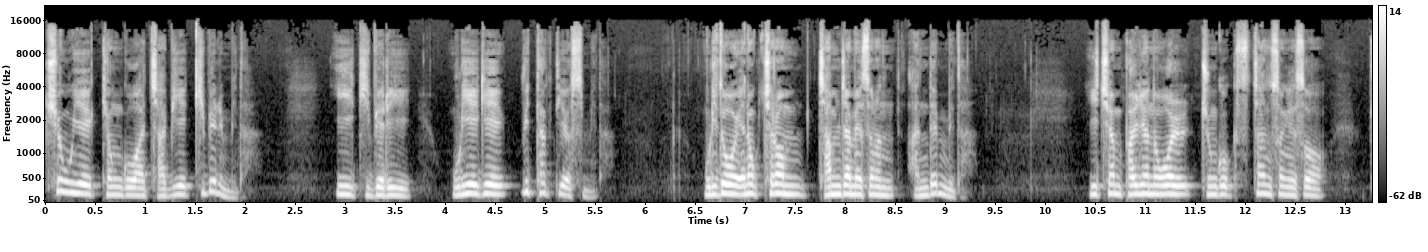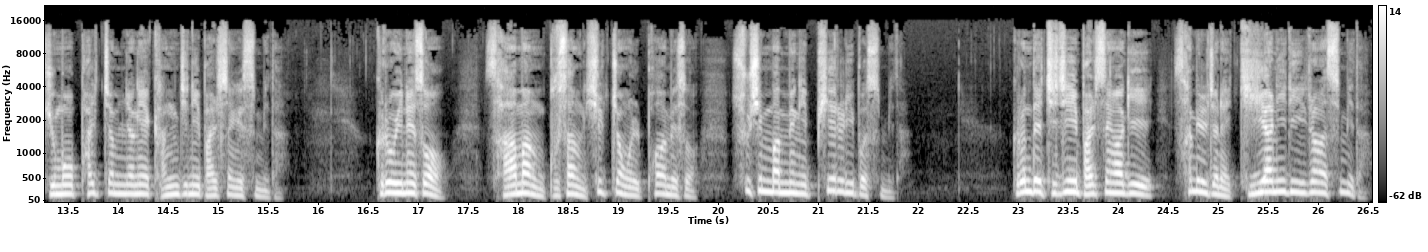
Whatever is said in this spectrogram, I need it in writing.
최후의 경고와 자비의 기별입니다. 이 기별이 우리에게 위탁되었습니다. 우리도 에녹처럼 잠잠해서는 안 됩니다. 2008년 5월 중국 스촨성에서 규모 8.0의 강진이 발생했습니다. 그로 인해서 사망, 부상, 실종을 포함해서 수십만 명이 피해를 입었습니다. 그런데 지진이 발생하기 3일 전에 기이한 일이 일어났습니다.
